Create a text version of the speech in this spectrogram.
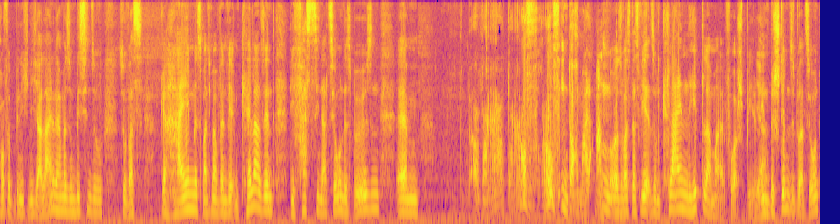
hoffe bin ich nicht alleine, wir haben ja so ein bisschen so, so was Geheimes, manchmal wenn wir im Keller sind, die Faszination des Bösen. Ähm, ruf, ruf ihn doch mal an oder sowas, dass wir so einen kleinen Hitler mal vorspielen Ja. in bestimmten Situationen,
